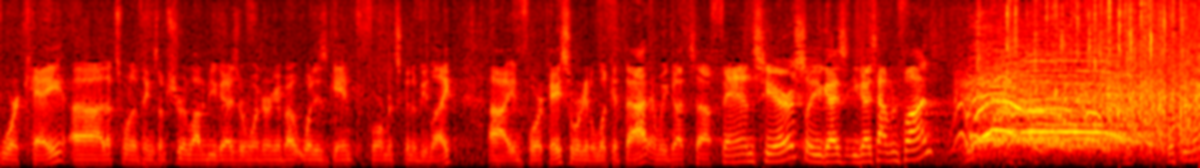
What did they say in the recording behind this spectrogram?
4K. Uh, that's one of the things I'm sure a lot of you guys are wondering about. What is game performance going to be like uh, in 4K? So we're going to look at that. And we got uh, fans here. So you guys, you guys having fun? What's your name?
